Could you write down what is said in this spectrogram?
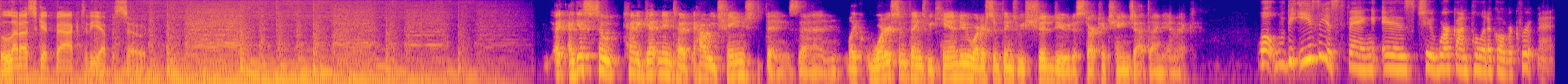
Let us get back to the episode. I, guess so. Kind of getting into how we changed things. Then, like, what are some things we can do? What are some things we should do to start to change that dynamic? Well, the easiest thing is to work on political recruitment.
